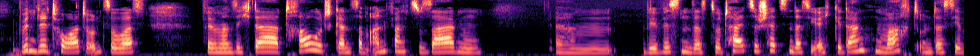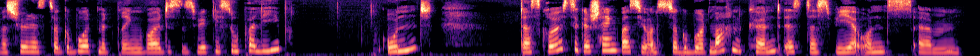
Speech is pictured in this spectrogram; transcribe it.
Windeltorte und sowas wenn man sich da traut, ganz am Anfang zu sagen, ähm, wir wissen das total zu schätzen, dass ihr euch Gedanken macht und dass ihr was Schönes zur Geburt mitbringen wollt. Das ist wirklich super lieb. Und das größte Geschenk, was ihr uns zur Geburt machen könnt, ist, dass wir uns ähm,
